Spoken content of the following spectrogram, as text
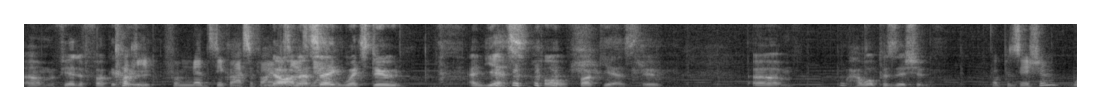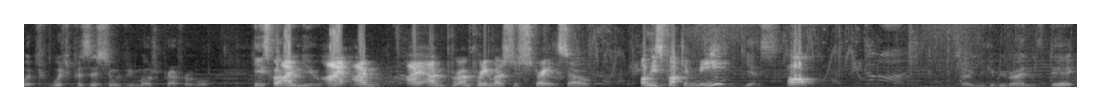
Um, if you had to fuck a Cookie dude. from Ned's Declassified. No, I'm not now. saying which dude. And yes, oh fuck yes, dude. Um, how what position? What position? Which which position would be most preferable? He's fucking I'm you. I I'm I I'm pr- I'm pretty much just straight. So, oh, he's fucking me. yes. Oh, So you could be riding his dick.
